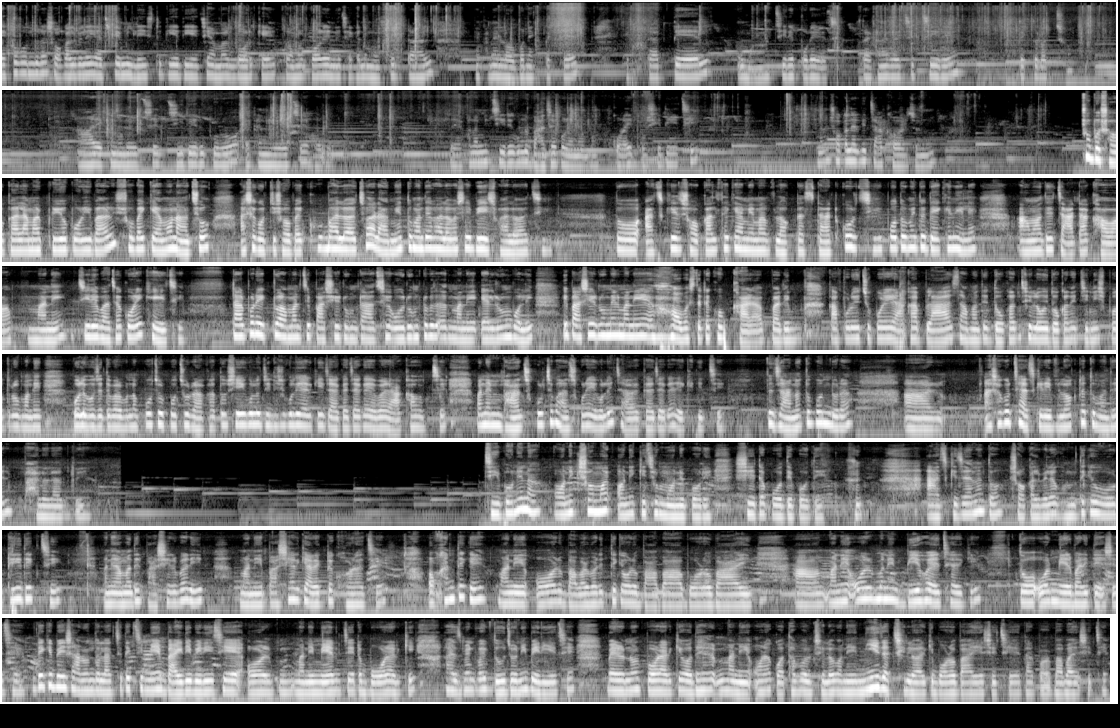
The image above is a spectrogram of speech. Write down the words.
দেখো বন্ধুরা, সকালবেলায় আজকে আমি লিস্ট দিয়ে দিয়েছি আমার বরকে। তো আমার বর এনেছে এখানে মসুর ডাল, এখানে লবণ এক প্যাকেট একটা তেল ও মা চিড়ে পড়ে গেছে। তো এখানে রয়েছে চিড়ে, দেখতে পাচ্ছ। আর এখানে রয়েছে জিরের গুঁড়ো, এখানে রয়েছে হলুদ। তো এখন আমি চিড়েগুলো ভাজা করে নেব। কড়াই বসিয়ে দিয়েছি। মানে সকালে আর কি চা খাওয়ার জন্য। শুভ সকাল, আমার প্রিয় পরিবার। সবাই কেমন আছো? আশা করছি সবাই খুব ভালো আছো, আর আমিও তোমাদের ভালোবাসায় বেশ ভালো আছি। তো আজকের সকাল থেকে আমি আমার ব্লগটা স্টার্ট করছি। প্রথমে তো দেখে নিলে, আমাদের চাটা খাওয়া মানে চিড়ে ভাজা করে খেয়েছি। তারপরে একটু আমার যে পাশের রুমটা আছে, ওই রুমটা মানে এল রুম বলে, এই পাশের রুমের মানে অবস্থাটা খুব খারাপ। মানে কাপড়ে চুপড়ে রাখা প্লাস আমাদের দোকান ছিল, ওই দোকানের জিনিসপত্র মানে বলে বোঝাতে পারব না, প্রচুর প্রচুর রাখা। তো সেইগুলো জিনিসগুলি আর কি জায়গায় জায়গায় এবার রাখা হচ্ছে। মানে আমি ভাঁজ করছি, ভাঁজ করে এগুলোই জায়গায় জায়গায় রেখে দিচ্ছি। তো জানো তো বন্ধুরা, আর আশা করছি আজকের এই ব্লগটা তোমাদের ভালো লাগবে। জীবনে না অনেক সময় অনেক কিছু মনে পড়ে, সেটা পদে পদে। আজকে জানো তো, সকালবেলা ঘুম থেকে উঠেই দেখছি মানে আমাদের পাশের বাড়ির মানে পাশে আর কি আরেকটা ঘর আছে। ওখান থেকে মানে ওর বাবার বাড়ির থেকে ওর বাবা, বড় ভাই মানে ওর মানে বিয়ে হয়েছে আর কি। তো ওর মেয়ের বাড়িতে এসেছে। দেখে বেশ আনন্দ লাগছে। দেখছি মেয়ে বাইরে বেরিয়েছে। ওর মানে মেয়ের যে এটা বর আর কি হাজব্যান্ড ওয়াইফ দুজনই বেরিয়েছে। বেরোনোর পর আর কি ওদের মানে ওরা কথা বলছিল মানে নিয়ে যাচ্ছিল আর কি। বড় ভাই এসেছে, তারপর বাবা এসেছে।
